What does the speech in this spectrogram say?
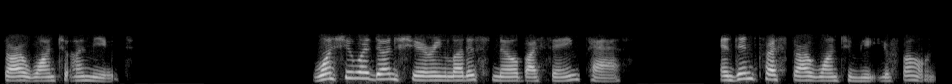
star 1 to unmute. Once you are done sharing, let us know by saying pass, and then press star 1 to mute your phone.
